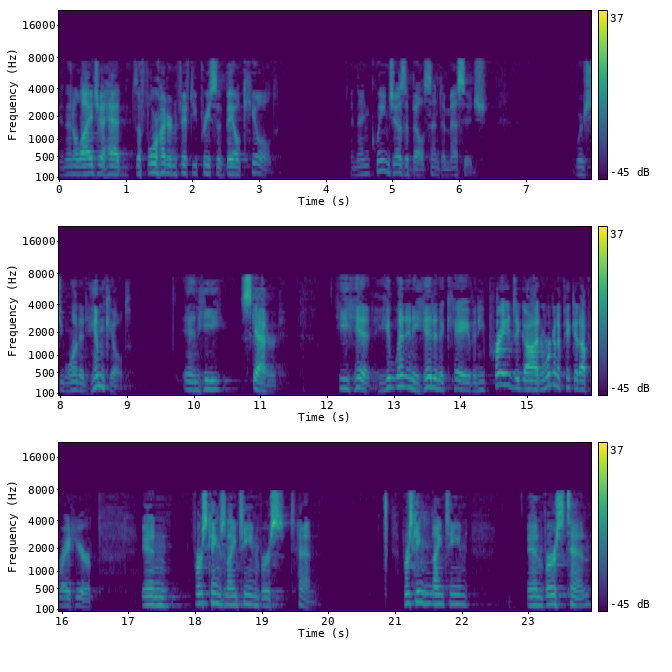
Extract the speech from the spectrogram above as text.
And then Elijah had the 450 priests of Baal killed. And then Queen Jezebel sent a message where she wanted him killed. And he scattered. He hid. He went and he hid in a cave and he prayed to God. And we're going to pick it up right here in 1 Kings 19, verse 10. 1 Kings 19 and verse 10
